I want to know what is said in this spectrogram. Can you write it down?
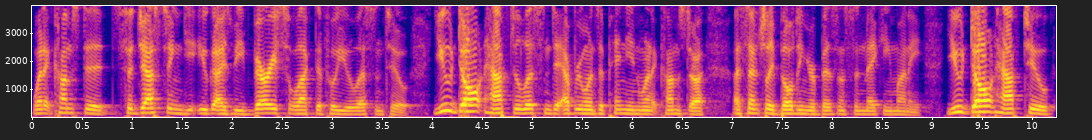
when it comes to suggesting you guys be very selective who you listen to. You don't have to listen to everyone's opinion when it comes to essentially building your business and making money. You don't have to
